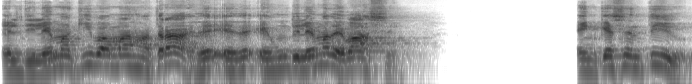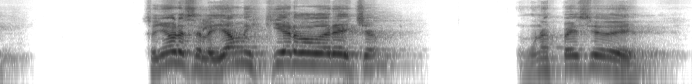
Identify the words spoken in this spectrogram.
El dilema aquí va más atrás, es, un dilema de base. ¿En qué sentido? Señores, se le llama izquierda o derecha, una especie de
